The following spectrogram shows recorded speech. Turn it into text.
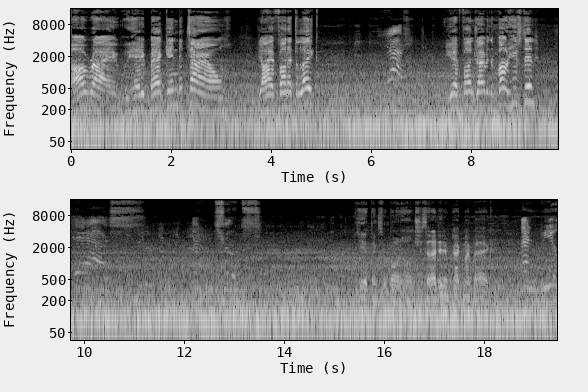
All right, we headed back into town. Y'all had fun at the lake? Yes. You had fun driving the boat, Houston? Yes. And. Leah thinks we're going home. She said, I didn't pack my bag. And view.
